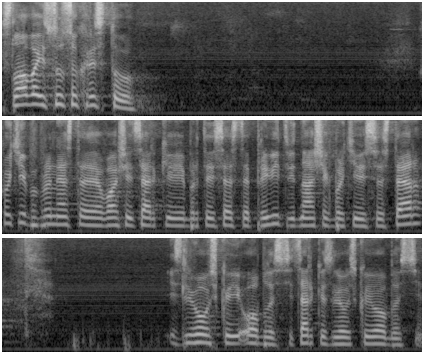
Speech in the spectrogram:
Слава Ісусу Христу! Хотів би принести вашій церкві, брати і сестри, привіт від наших братів і сестер із Львовської області, церкви з Львовської області.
